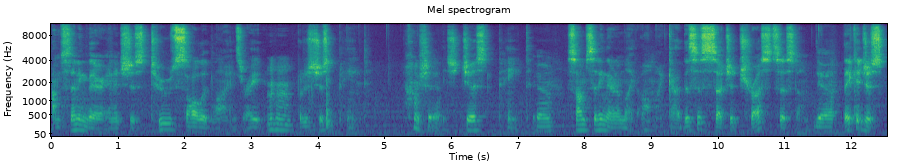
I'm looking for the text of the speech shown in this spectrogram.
I'm sitting there and it's just two solid lines, right? Mm-hmm. But it's just paint. Oh shit. It's just paint. Yeah. So I'm sitting there and I'm like, oh my god, this is such a trust system. Yeah. They could just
